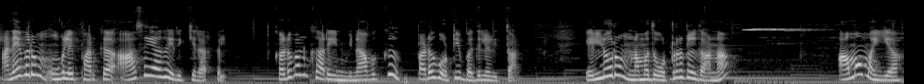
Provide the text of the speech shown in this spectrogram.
அனைவரும் உங்களை பார்க்க ஆசையாக இருக்கிறார்கள். கடுவன்காரியின் வினாவுக்கு படகோட்டி பதிலளித்தான். எல்லோரும் நமது ஒற்றர்கள்தானா? ஆமாம் ஐயா.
